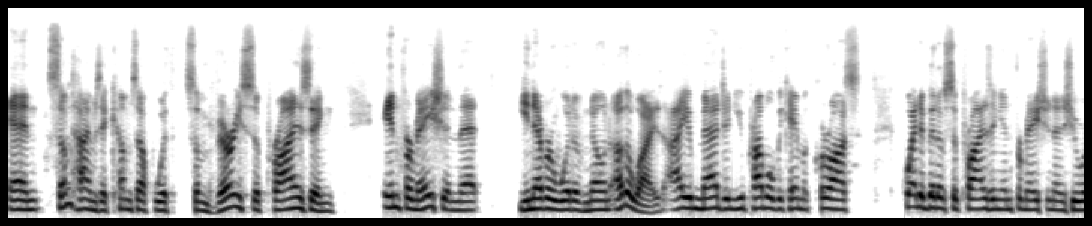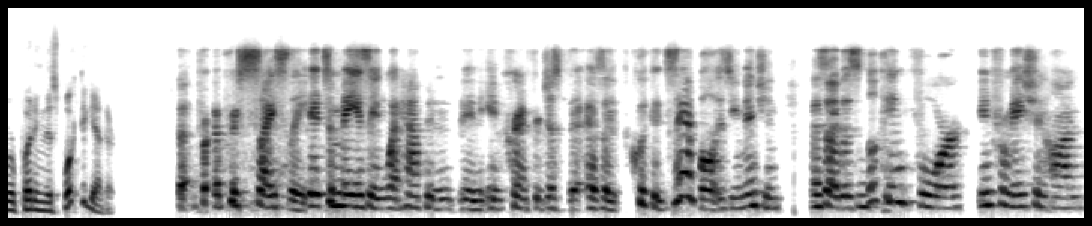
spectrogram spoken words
And sometimes it comes up with some very surprising information that you never would have known otherwise. I imagine you probably came across quite a bit of surprising information as you were putting this book together. Precisely. It's amazing what happened in, in Cranford. Just as a quick example, as you mentioned, as I was looking for information on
